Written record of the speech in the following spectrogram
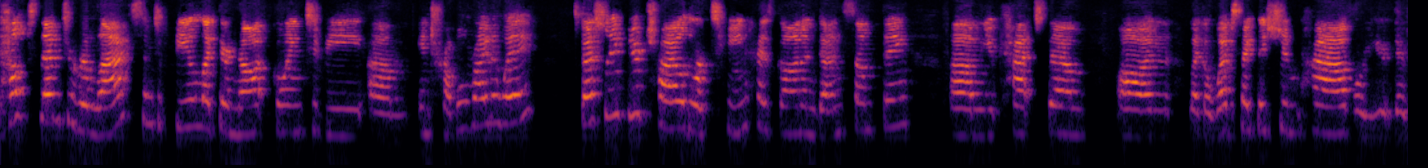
helps them to relax and to feel like they're not going to be um, in trouble right away. Especially if your child or teen has gone and done something, um, you catch them on like a website they shouldn't have, or you, they're,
